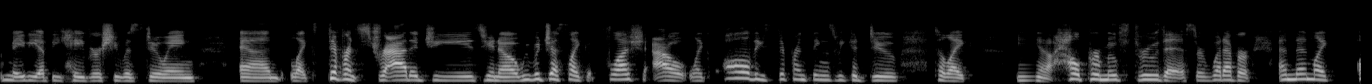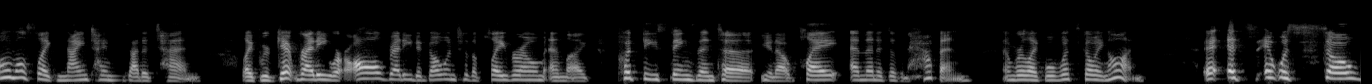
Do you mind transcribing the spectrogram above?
maybe a behavior she was doing and like different strategies you know? We would just like flush out like all these different things we could do to like you know help her move through this or whatever. And then like almost like 9 times out of 10 like we're get ready we're all ready to go into the playroom and like put these things into you know play and then it doesn't happen. And we're like well what's going on? It, it's it was so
